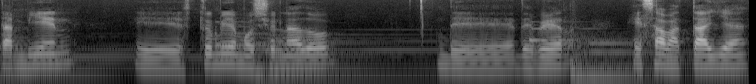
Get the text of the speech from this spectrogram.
también estoy muy emocionado de, ver esa batalla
